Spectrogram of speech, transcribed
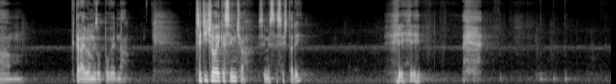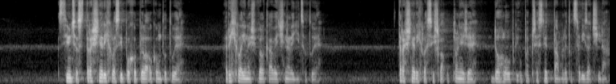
um, která je velmi zodpovědná. Třetí člověk je Simča. Si myslíš, jsi tady? Simča strašně rychle si pochopila, o kom to tu je. Rychleji než velká většina lidí, co tu je. Strašně rychle si šla úplně, že do hloubky, úplně přesně tam, kde to celý začíná.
